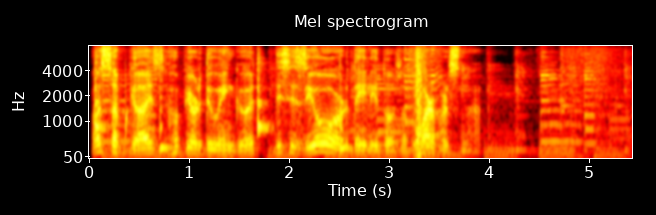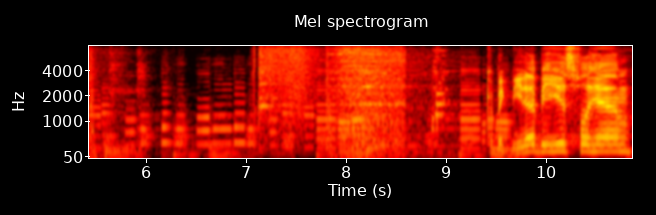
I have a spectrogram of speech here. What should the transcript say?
What's up guys, hope you're doing good. This is your daily dose of Marvel Snap. Could Magneto be useful here?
